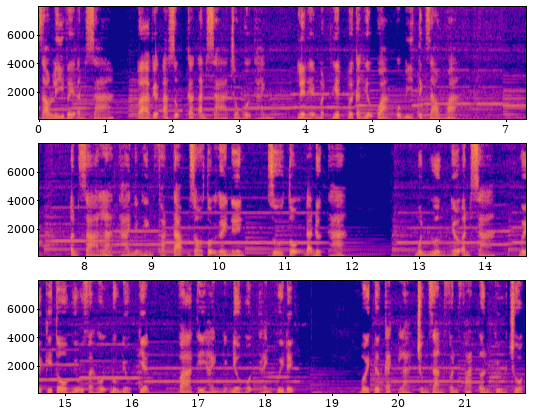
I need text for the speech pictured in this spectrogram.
giáo lý về ân xá và việc áp dụng các ân xá trong hội thánh liên hệ mật thiết với các hiệu quả của bí tích giao hòa. Ân xá là tha những hình phạt tạm do tội gây nên, dù tội đã được tha. Muốn hưởng nhờ ân xá, người Kitô hữu phải hội đủ điều kiện và thi hành những điều hội thánh quy định. Với tư cách là trung gian phân phát ơn cứu chuộc,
